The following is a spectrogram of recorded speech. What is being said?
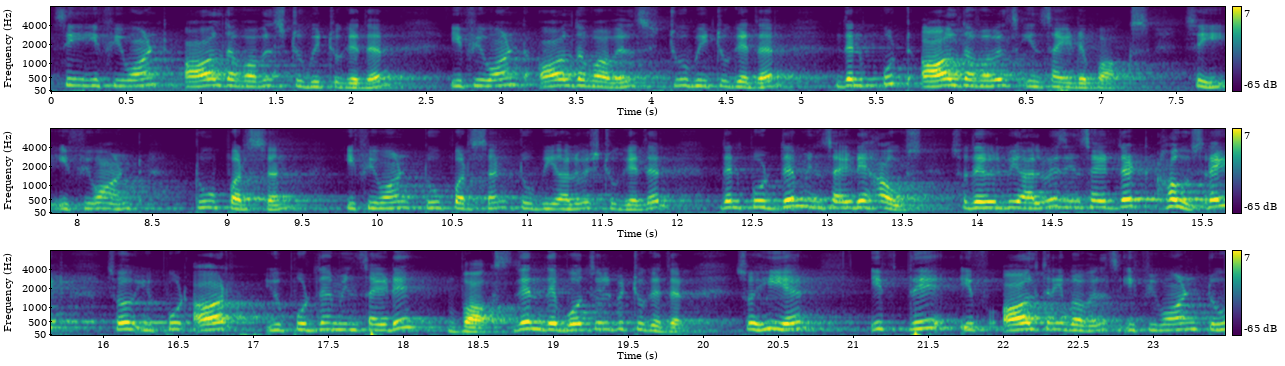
see if you want all the vowels to be together if you want all the vowels to be together then put all the vowels inside a box. See if you want two person if you want two person to be always together then put them inside a house. So they will be always inside that house right? So you put or you put them inside a box. Then they both will be together. So here if they if all three vowels if you want to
